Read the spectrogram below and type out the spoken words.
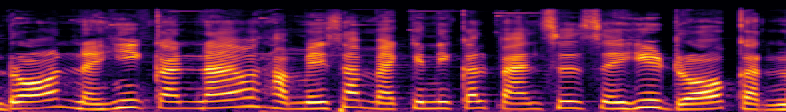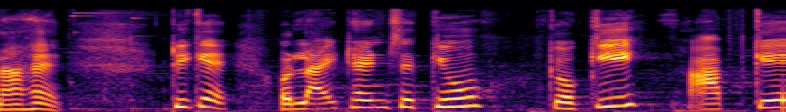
ड्रॉ नहीं करना है और हमेशा मैकेनिकल पेंसिल से ही ड्रॉ करना है। ठीक है? और लाइट हैंड से क्यों क्योंकि आपके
